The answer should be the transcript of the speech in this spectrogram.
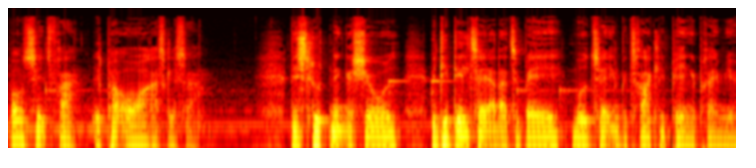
Bortset fra et par overraskelser. Ved slutningen af showet vil de deltagere, der er tilbage, modtage en betragtelig pengepræmie.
